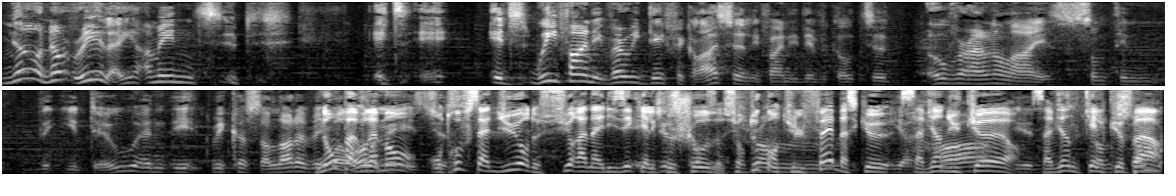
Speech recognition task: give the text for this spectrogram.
No, not really. I mean, it's, it's, it, it's we find it very difficult. I certainly find it difficult to overanalyze something that you do, and it, because a lot of it. Non, pas vraiment. On trouve ça dur de suranalyser quelque chose, surtout quand tu le fais parce que ça vient du cœur, ça vient de quelque part,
